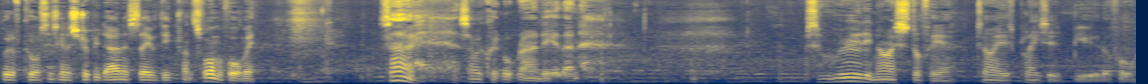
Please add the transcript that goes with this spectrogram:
But of course he's going to strip it down and save the transformer for me. So let's have a quick look round here then. Some really nice stuff here. I tell you, this place is beautiful.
